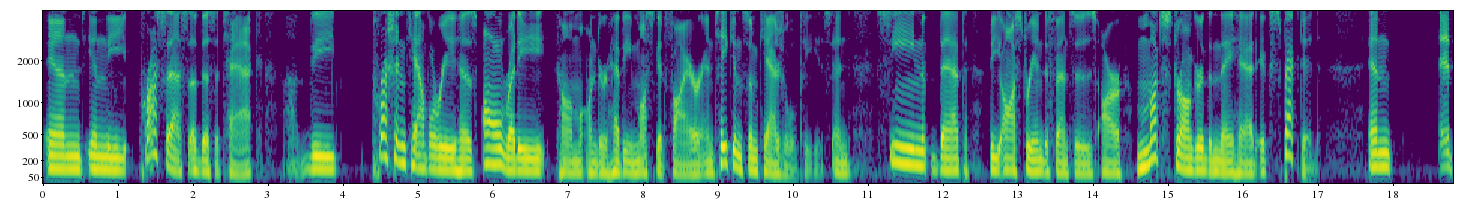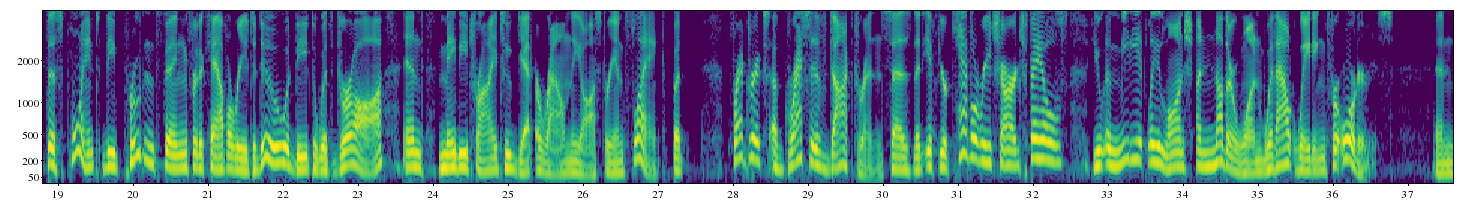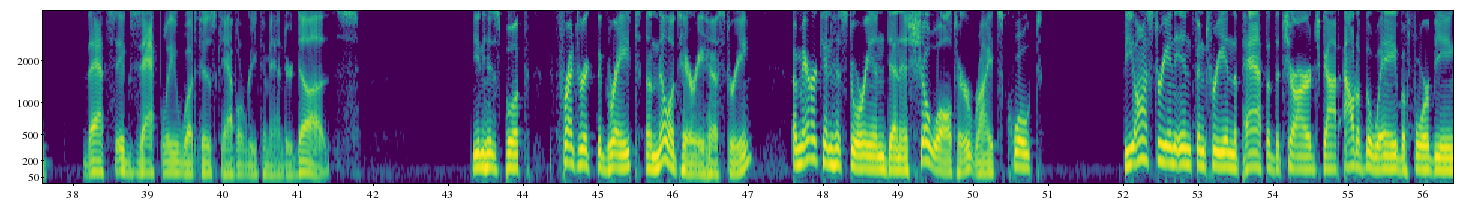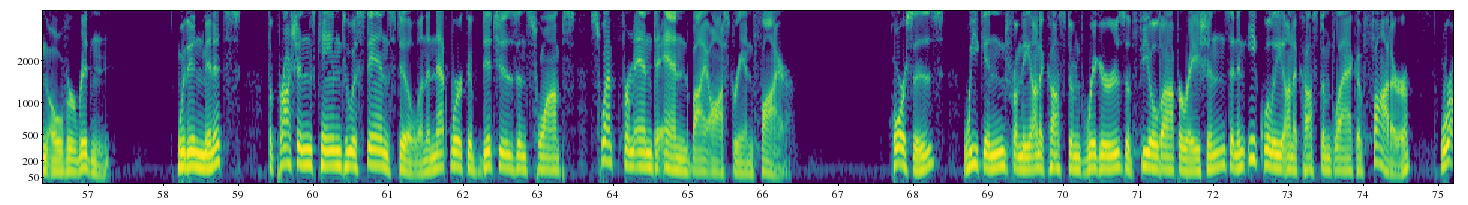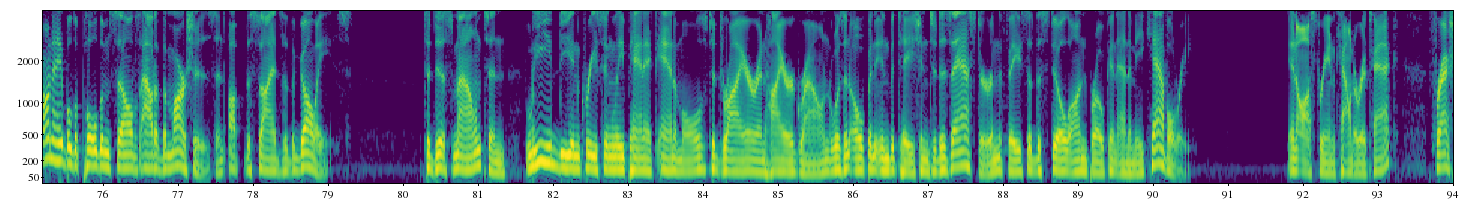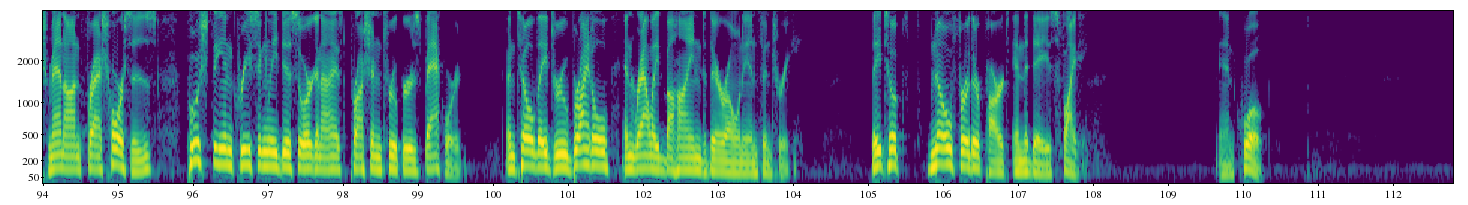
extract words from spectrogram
And in the process of this attack, uh, the Prussian cavalry has already come under heavy musket fire and taken some casualties, and seen that the Austrian defenses are much stronger than they had expected. And at this point, the prudent thing for the cavalry to do would be to withdraw and maybe try to get around the Austrian flank. But Frederick's aggressive doctrine says that if your cavalry charge fails, you immediately launch another one without waiting for orders. And that's exactly what his cavalry commander does. In his book, Frederick the Great, A Military History, American historian Dennis Showalter writes, quote, The Austrian infantry in the path of the charge got out of the way before being overridden. Within minutes, the Prussians came to a standstill in a network of ditches and swamps swept from end to end by Austrian fire. Horses, weakened from the unaccustomed rigors of field operations and an equally unaccustomed lack of fodder, were unable to pull themselves out of the marshes and up the sides of the gullies. To dismount and lead the increasingly panicked animals to drier and higher ground was an open invitation to disaster in the face of the still unbroken enemy cavalry. An Austrian counterattack, fresh men on fresh horses pushed the increasingly disorganized Prussian troopers backward until they drew bridle and rallied behind their own infantry. They took no further part in the day's fighting. End quote.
